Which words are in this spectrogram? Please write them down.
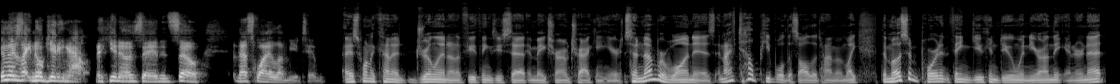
there's like no getting out, you know what I'm saying? And so that's why I love YouTube. I just want to kind of drill in on a few things you said and make sure I'm tracking here. So, number one is, and I tell people this all the time, I'm like, the most important thing you can do when you're on the internet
